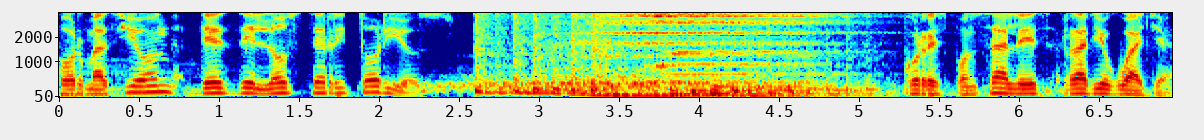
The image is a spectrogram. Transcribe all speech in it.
Información desde los territorios. Corresponsales Radio Guaya.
